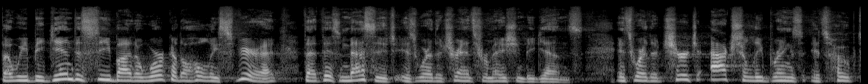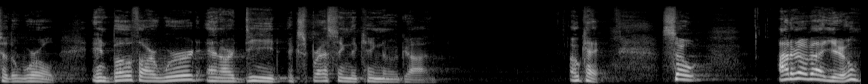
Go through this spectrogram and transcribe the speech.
But we begin to see by the work of the Holy Spirit that this message is where the transformation begins. It's where the church actually brings its hope to the world in both our word and our deed, expressing the kingdom of God. Okay, so I don't know about you.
